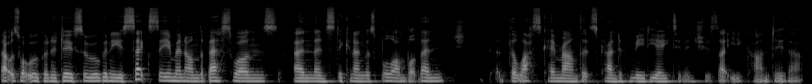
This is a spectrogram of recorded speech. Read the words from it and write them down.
That was what we were going to do. So we were going to use sex semen on the best ones and then stick an Angus bull on. But then the last came round that's kind of mediating, and she was like, "You can't do that.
